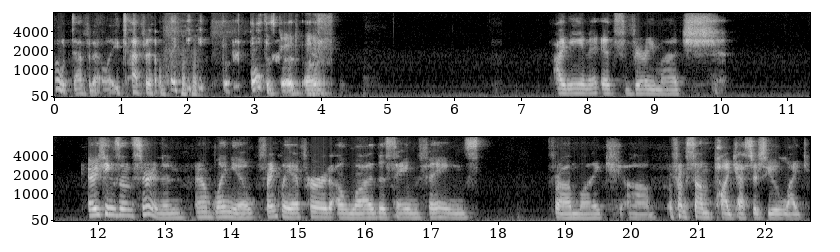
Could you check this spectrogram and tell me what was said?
Oh, definitely, definitely. Both is good. Um, I mean, it's very much everything's uncertain, and I don't blame you. Frankly, I've heard a lot of the same things from like um, from some podcasters who like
